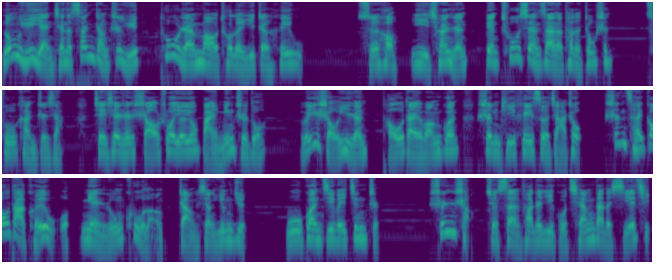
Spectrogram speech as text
龙宇眼前的三丈之余。突然冒出了一阵黑雾，随后一圈人便出现在了他的周身。粗看之下，这些人少说也有百名之多。为首一人头戴王冠，身披黑色甲胄，身材高大魁梧，面容酷冷，长相英俊，五官极为精致，身上却散发着一股强大的邪气，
